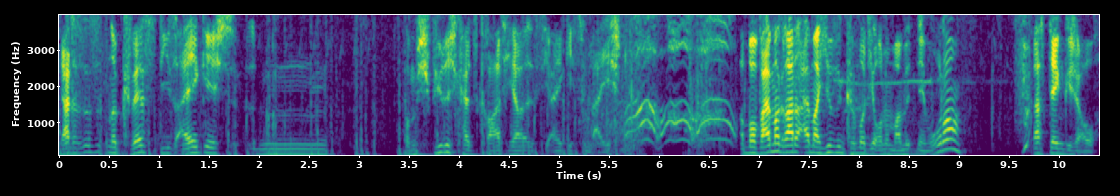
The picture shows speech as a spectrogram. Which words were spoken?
Ja, das ist eine Quest, die ist eigentlich ähm, vom Schwierigkeitsgrad her ist die eigentlich so leicht. Aber weil wir gerade einmal hier sind, können wir die auch nochmal mitnehmen, oder? Das denke ich auch.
